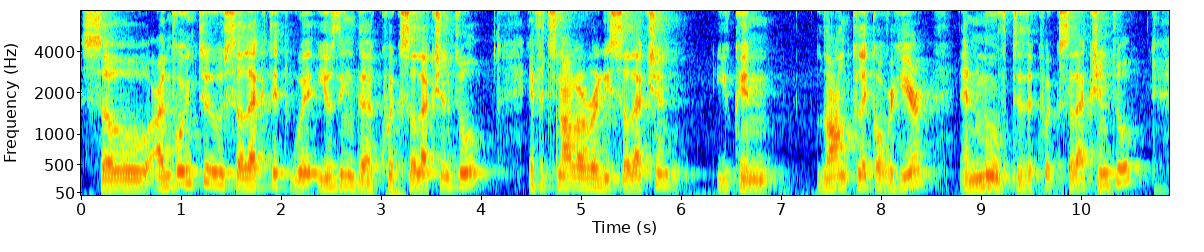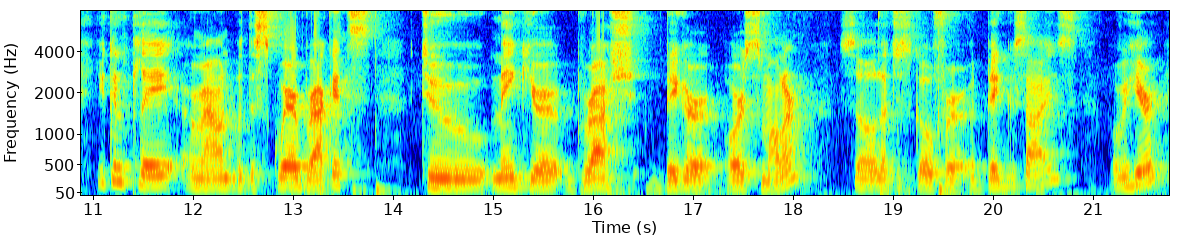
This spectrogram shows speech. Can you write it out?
So I'm going to select it with using the quick selection tool. If it's not already selection, you can long click over here and move to the quick selection tool. You can play around with the square brackets to make your brush bigger or smaller. So let's just go for a big size over here.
